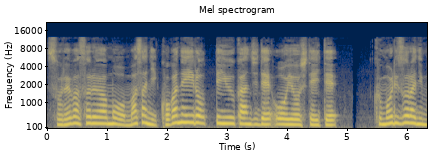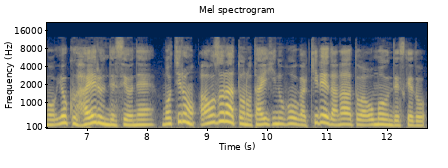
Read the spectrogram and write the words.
それはそれはもうまさに黄金色っていう感じで応用していて、曇り空にもよく映えるんですよね。もちろん青空との対比の方が綺麗だなぁとは思うんですけど、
